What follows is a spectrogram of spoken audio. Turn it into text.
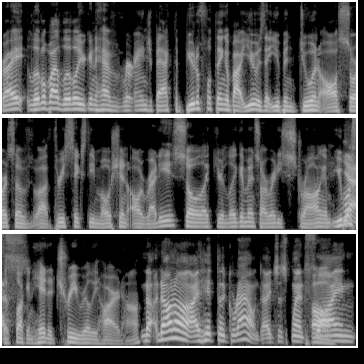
right? Little by little, you're gonna have range back. The beautiful thing about you is that you've been doing all sorts of uh, 360 motion already, so like your ligaments are already strong, and you must have fucking hit a tree really hard, huh? no no no i hit the ground i just went Oh. flying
